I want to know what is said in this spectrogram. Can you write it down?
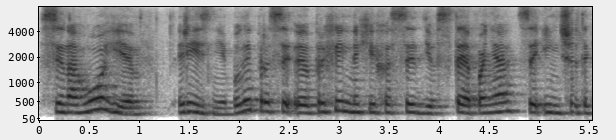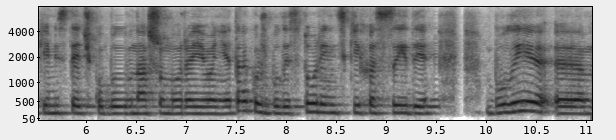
синагоги різні. Були е, прихильники хасидів Степаня, це інше таке містечко було в нашому районі. Також були сторінські хасиди, були е,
